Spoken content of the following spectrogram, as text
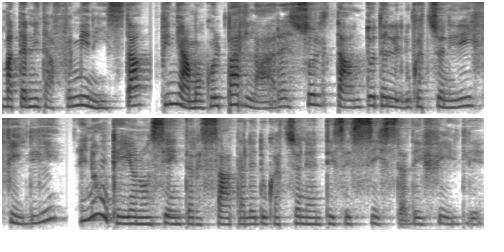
maternità femminista, finiamo col parlare soltanto dell'educazione dei figli e non che io non sia interessata all'educazione antisessista dei figli,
